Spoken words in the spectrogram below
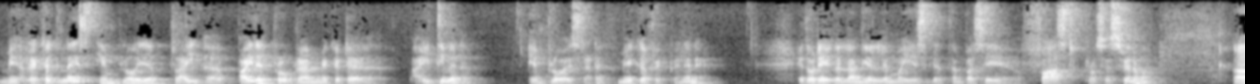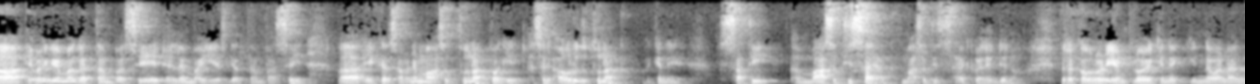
මේ recognize employer pilot program එකට අයිති වෙන එම්පලෝයිස්ලට මේක ෆෙක්් වෙන නෑ එතොට ඒගල්ලන්ගේ එල්ලමයිස් ගත්තන් පසේ ෆාස්ට් ප්‍රොසෙස් වෙනවා ඒවගේම ගත්තම් පස්සේ එල්ලමයිස් ගත්තම් පස්සේ ඒක සමන මාස තුනක් වගේ ඇසරි අවුරුදු තුනක් එකනේ සති මාස තිස්සයක් මාස තිස්සයක් වැලෙඩ්ඩනවා දර කවුරරි එම්පලෝය කෙනෙක් ඉන්නවනං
